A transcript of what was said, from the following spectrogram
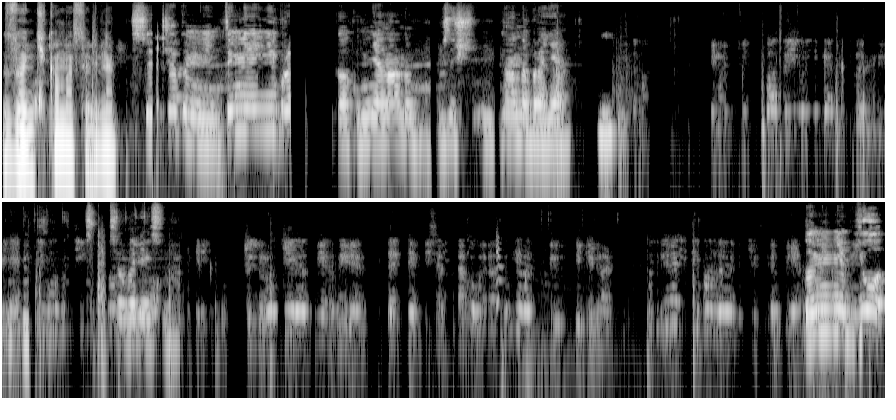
Зонтиком особенно. Все, что ты мне? Ты меня не про... Как у меня нано, защ... нано броня. Все, валяй сюда. Кто меня бьет?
